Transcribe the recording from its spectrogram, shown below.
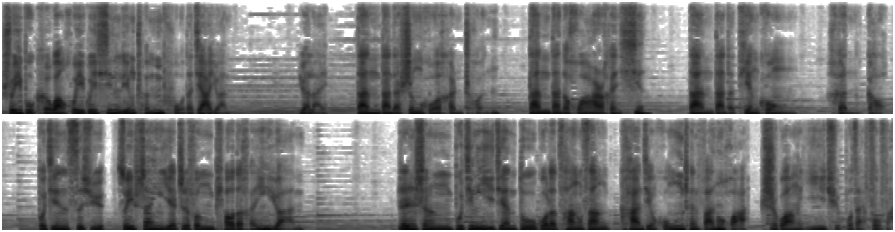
谁不渴望回归心灵淳朴的家园？原来，淡淡的生活很纯，淡淡的花儿很鲜，淡淡的天空很高，不禁思绪随山野之风飘得很远。人生不经意间度过了沧桑，看尽红尘繁华，时光一去不再复返。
